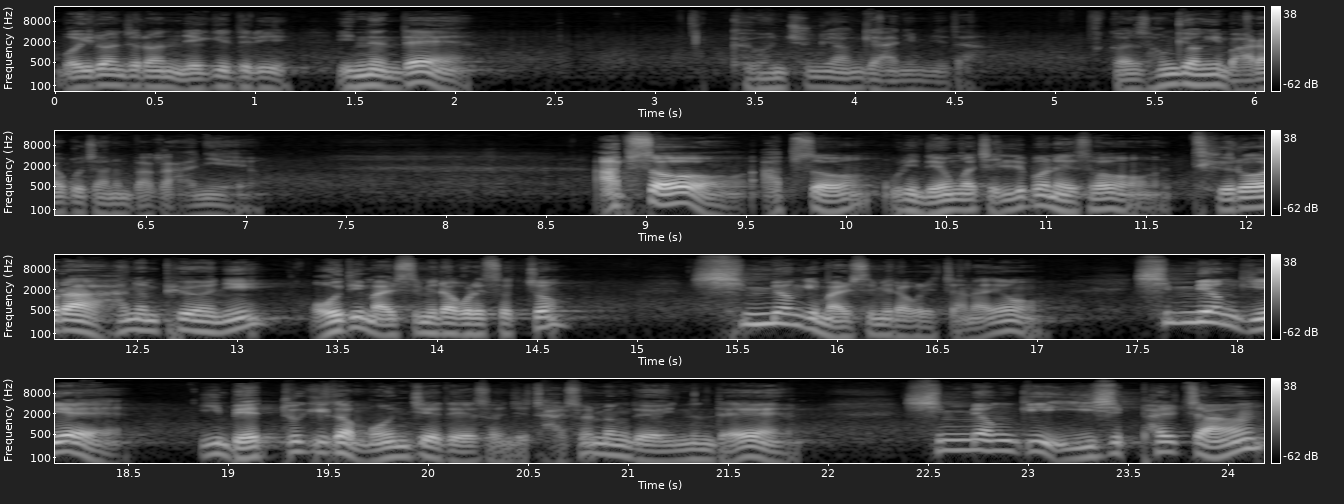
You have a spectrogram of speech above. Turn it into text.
뭐 이런저런 얘기들이 있는데 그건 중요한 게 아닙니다. 그건 성경이 말하고자 하는 바가 아니에요. 앞서 앞서 우리 내용같이 1번에서 들어라 하는 표현이 어디 말씀이라고 그랬었죠? 신명기 말씀이라고 그랬잖아요. 신명기에 이 메뚜기가 뭔지에 대해서 이제 잘 설명되어 있는데 신명기 28장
